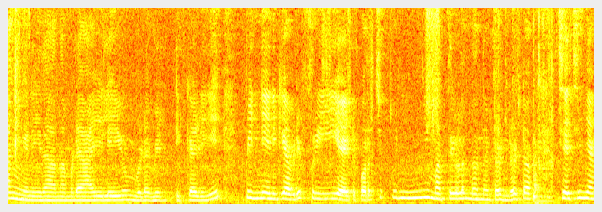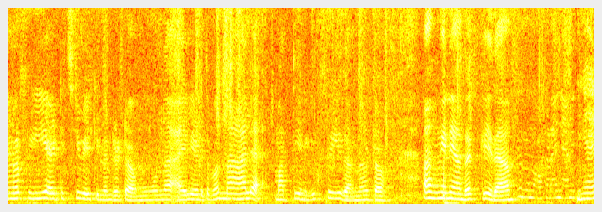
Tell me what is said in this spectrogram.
അങ്ങനെ ഇതാ നമ്മുടെ അയിലയും ഇവിടെ വെട്ടിക്കഴുകി. പിന്നെ എനിക്ക് അവർ ഫ്രീ ആയിട്ട് കുറച്ച് കുഞ്ഞു മത്തികളും തന്നിട്ടുണ്ട് കേട്ടോ. ചേച്ചി ഞങ്ങൾ ഫ്രീ ആയിട്ട് ഇച്ചിരി വെക്കുന്നുണ്ട് കേട്ടോ. മൂന്ന് അയില എടുത്തപ്പോൾ നാല് മത്തി എനിക്ക് ഫ്രീ തന്നു കേട്ടോ. അങ്ങനെ അതൊക്കെ ഇതാ. ഞാൻ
